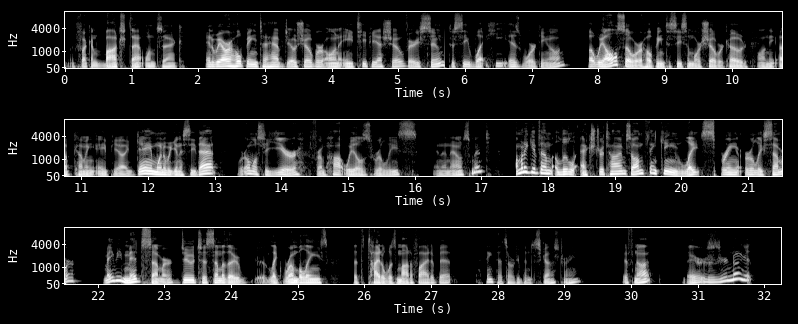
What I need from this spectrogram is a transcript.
We fucking botched that one, Zach. And we are hoping to have Joe Schober on a TPS show very soon to see what he is working on. But we also are hoping to see some more Schober code on the upcoming API game. When are we going to see that? We're almost a year from Hot Wheels release and announcement. I'm going to give them a little extra time. So I'm thinking late spring, early summer, maybe midsummer, due to some of the uh, like rumblings that the title was modified a bit. I think that's already been discussed, right? If not, there's your nugget.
